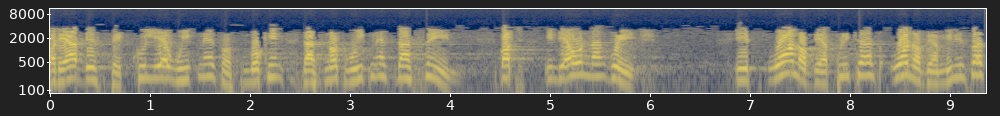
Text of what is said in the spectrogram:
Or they have this peculiar weakness of smoking, that's not weakness, that's sin. But in their own language, if one of their preachers, one of their ministers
